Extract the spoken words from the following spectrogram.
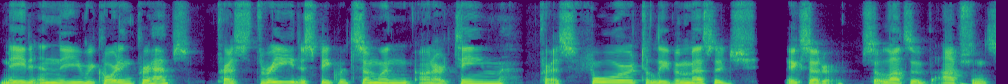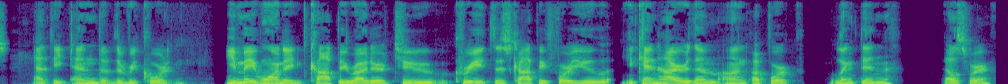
made in the recording, perhaps. Press 3 to speak with someone on our team. press 4 to leave a message, etc. So lots of options at the end of the recording. You may want a copywriter to create this copy for you. You can hire them on Upwork, LinkedIn, elsewhere.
